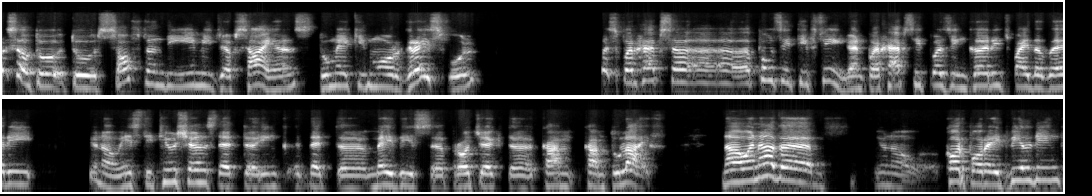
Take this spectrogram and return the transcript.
Also to, to soften the image of science, to make it more graceful, was perhaps a, a, positive thing. And perhaps it was encouraged by the very, you know, institutions that, uh, that uh, made this uh, project uh, come, come to life. Now, another, you know, corporate building,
